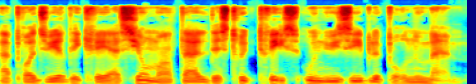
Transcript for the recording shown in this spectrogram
à produire des créations mentales destructrices ou nuisibles pour nous-mêmes.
